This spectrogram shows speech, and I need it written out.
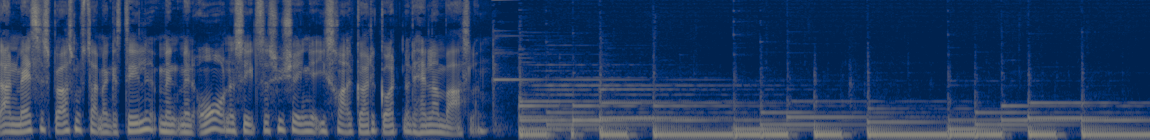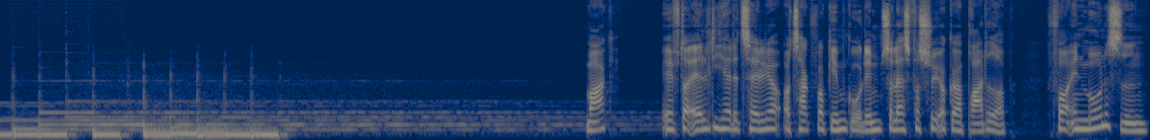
der er en masse spørgsmål, man kan stille, men, men overordnet set, så synes jeg egentlig, at Israel gør det godt, når det handler om varsler. Mark, efter alle de her detaljer, og tak for at gennemgå dem, så lad os forsøge at gøre brættet op. For en måned siden,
